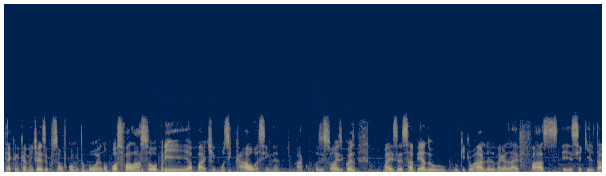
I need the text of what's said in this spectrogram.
tecnicamente a execução ficou muito boa. Eu não posso falar sobre a parte musical, assim, né? Tipo, ah, composições e coisa. Mas eh, sabendo o que, que o hardware do Mega Drive faz, esse aqui ele tá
